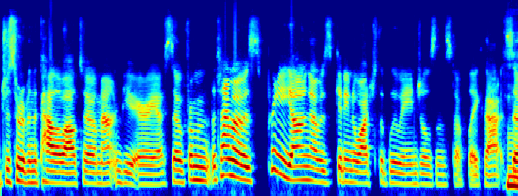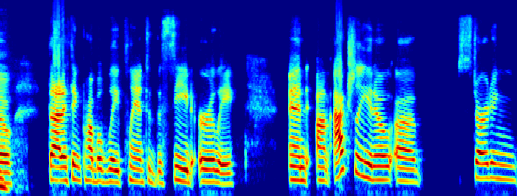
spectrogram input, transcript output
just sort of in the Palo Alto Mountain View area. So from the time I was pretty young, I was getting to watch the Blue Angels and stuff like that. So that I think probably planted the seed early. And um, actually, you know, uh, starting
